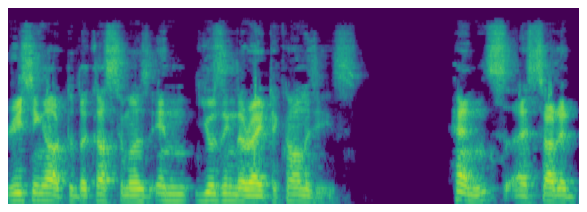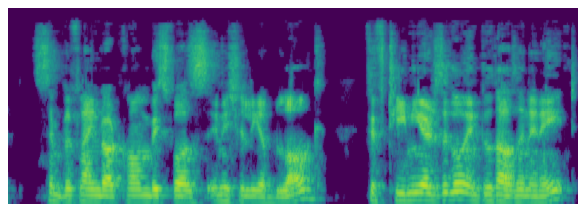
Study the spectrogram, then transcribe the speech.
reaching out to the customers in using the right technologies. Hence, I started simpliflying.com, which was initially a blog 15 years ago in 2008,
